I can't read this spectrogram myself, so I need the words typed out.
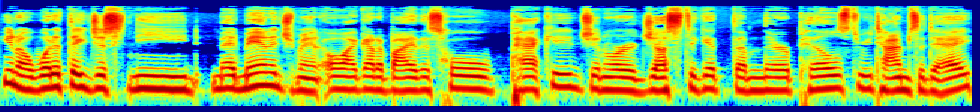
you know, what if they just need med management? Oh, I got to buy this whole package in order just to get them their pills three times a day.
